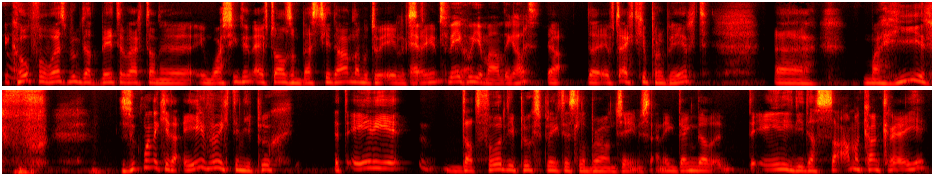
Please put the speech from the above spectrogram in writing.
Ik hoop voor Westbrook dat het beter werd dan eh, in Washington. Hij heeft wel zijn best gedaan, dat moeten we eerlijk Hij zeggen. heeft twee goede maanden gehad. Ja, dat heeft echt geprobeerd. Eh, maar hier, zoek maar een keer dat evenwicht in die ploeg. Het enige dat voor die ploeg spreekt is LeBron James. En ik denk dat de enige die dat samen kan krijgen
